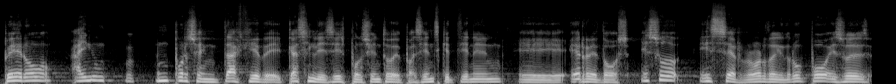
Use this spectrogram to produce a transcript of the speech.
pero hay un, porcentaje de casi el 16% de pacientes que tienen eh, R2. Eso es error del grupo, eso es,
